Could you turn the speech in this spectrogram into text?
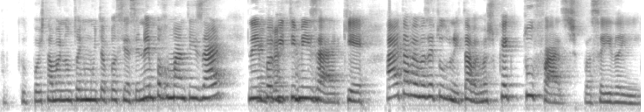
Porque depois também não tenho muita paciência, nem para romantizar, nem para vitimizar, que é, ah, está bem, mas é tudo bonito, está bem, mas o que é que tu fazes para sair daí?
